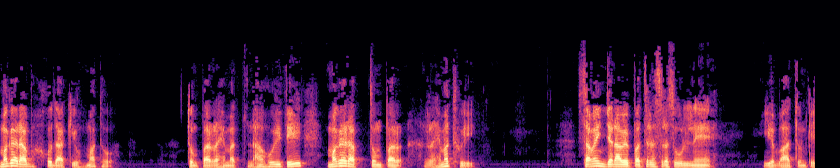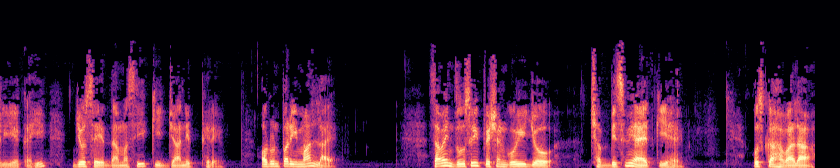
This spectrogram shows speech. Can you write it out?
مگر اب خدا کی امت ہو۔ تم پر رحمت نہ ہوئی تھی، مگر اب تم پر رحمت ہوئی۔ سمعین جناب پترس رسول نے یہ بات ان کے لیے کہی جو سیدنا مسیح کی جانب پھرے اور ان پر ایمان لائے۔ سمعین دوسری پیشن گوئی جو چھبیسویں آیت کی ہے۔ اس کا حوالہ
